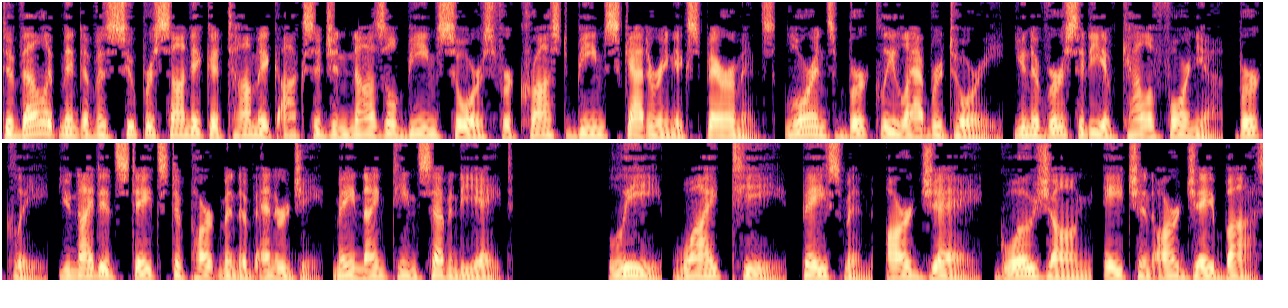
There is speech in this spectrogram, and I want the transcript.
Development of a supersonic atomic oxygen nozzle beam source for crossed beam scattering experiments, Lawrence Berkeley Laboratory, University of California, Berkeley, United States Department of Energy, May 1978. Lee, Y. T., Baseman, R. J., Guozhang, H. and R. J. Buss.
